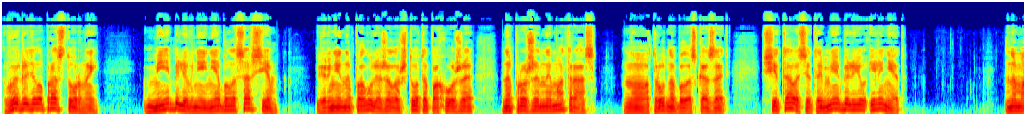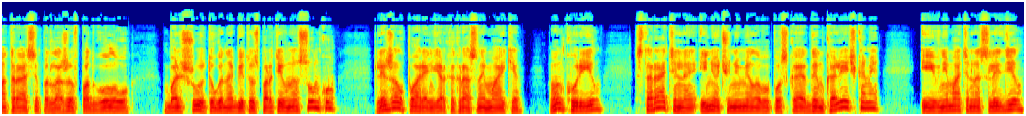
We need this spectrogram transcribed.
выглядела просторной. Мебели в ней не было совсем. Вернее, на полу лежало что-то похожее на пружинный матрас, но трудно было сказать, считалось это мебелью или нет. На матрасе, подложив под голову большую туго набитую спортивную сумку, лежал парень в ярко-красной майке. Он курил, старательно и не очень умело выпуская дым колечками, и внимательно следил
